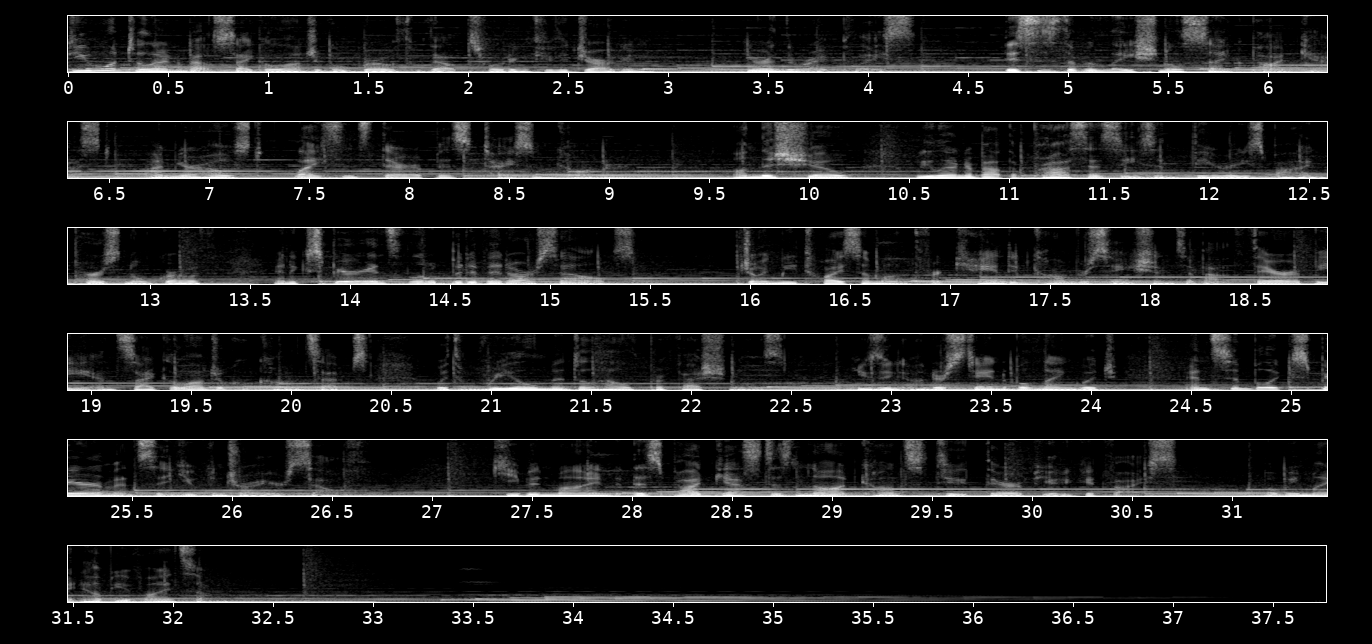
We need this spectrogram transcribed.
Do you want to learn about psychological growth without sorting through the jargon? You're in the right place. This is the Relational Psych Podcast. I'm your host, licensed therapist Tyson Connor. On this show, we learn about the processes and theories behind personal growth and experience a little bit of it ourselves. Join me twice a month for candid conversations about therapy and psychological concepts with real mental health professionals using understandable language and simple experiments that you can try yourself. Keep in mind, this podcast does not constitute therapeutic advice, but we might help you find some.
